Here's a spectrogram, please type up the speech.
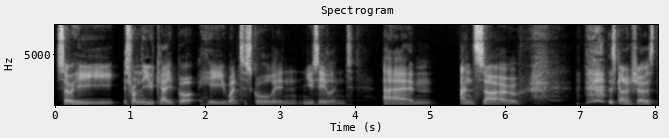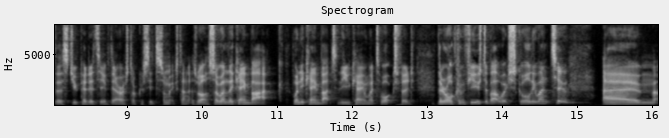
So he is from the UK, but he went to school in New Zealand. Um, and so this kind of shows the stupidity of the aristocracy to some extent as well. So when they came back, when he came back to the UK and went to Oxford, they're all confused about which school he went to. Um,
